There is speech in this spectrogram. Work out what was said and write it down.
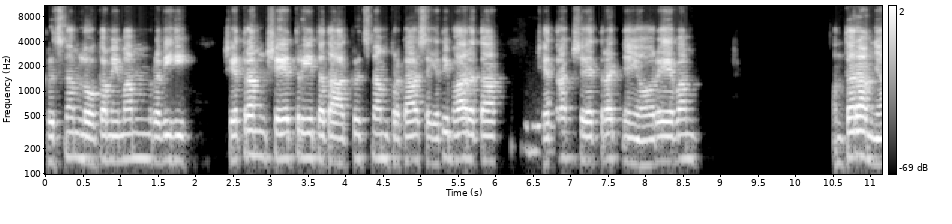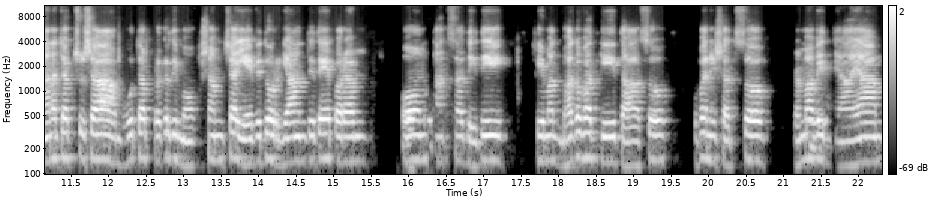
कृत्स्नं लोकमिमं रविः। क्षेत्रं क्षेत्री तथा कृत्स्नं प्रकाशयति भारत। क्षेत्र क्षेत्र अंतरा ज्ञान चक्षुषा भूत प्रकृति मोक्षम चे विदुर्या परम। ओम तत्सदी श्रीमद्भगवद्गीतासु उपनिषत्सु ब्रह्मविद्यायां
